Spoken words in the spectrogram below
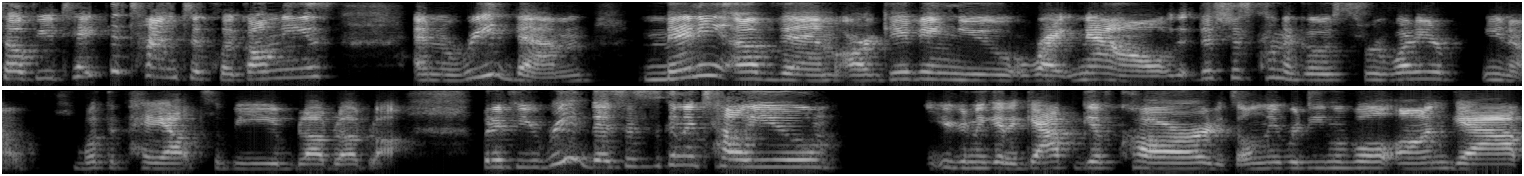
So if you take the time to click on these and read them, many of them are giving you right now, this just kind of goes through what are your, you know, what the payouts will be, blah, blah, blah. But if you read this, this is going to tell you you're going to get a Gap gift card. It's only redeemable on Gap.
